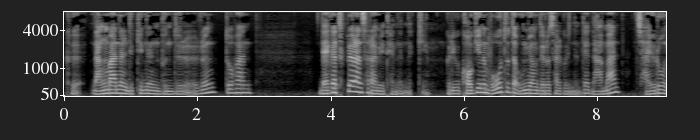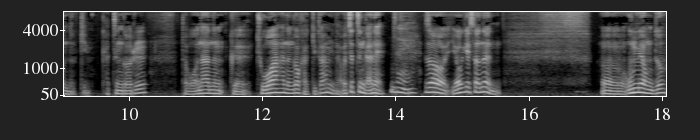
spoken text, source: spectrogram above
그 낭만을 느끼는 분들은 또한 내가 특별한 사람이 되는 느낌. 그리고 거기는 모두 다 운명대로 살고 있는데 나만 자유로운 느낌 같은 거를 더 원하는 그 좋아하는 것 같기도 합니다. 어쨌든 간에 네. 그래서 여기서는 어, 운명도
